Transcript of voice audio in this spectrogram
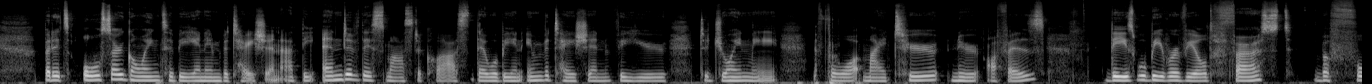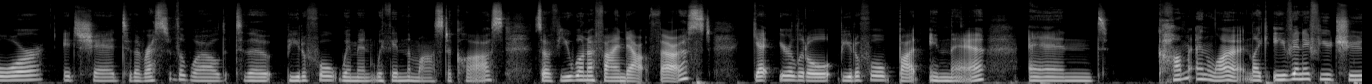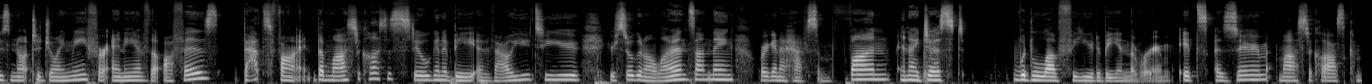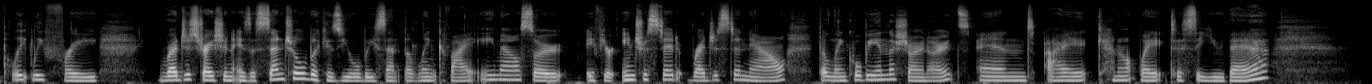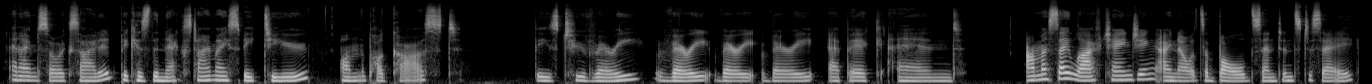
But it's also going to be an invitation. At the end of this masterclass, there will be an invitation for you to join me for my two new offers. These will be revealed first before it's shared to the rest of the world, to the beautiful women within the masterclass. So if you want to find out first, get your little beautiful butt in there and come and learn. Like, even if you choose not to join me for any of the offers, that's fine. The masterclass is still going to be of value to you. You're still going to learn something. We're going to have some fun. And I just would love for you to be in the room. It's a Zoom masterclass completely free. Registration is essential because you will be sent the link via email. So if you're interested, register now. The link will be in the show notes, and I cannot wait to see you there. And I'm so excited because the next time I speak to you on the podcast, these two very, very, very, very epic and I'm going to say life changing. I know it's a bold sentence to say,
